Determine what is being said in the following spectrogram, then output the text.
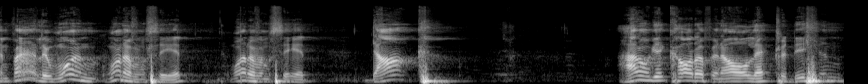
and finally one, one of them said, one of them said, Doc, I don't get caught up in all that tradition.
